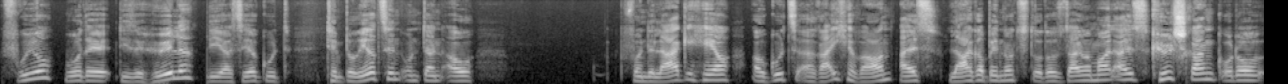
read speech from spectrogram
früher wurde diese Höhle, die ja sehr gut temperiert sind und dann auch von der Lage her auch gut zu erreichen waren, als Lager benutzt oder sagen wir mal als Kühlschrank oder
